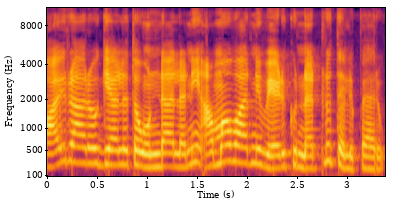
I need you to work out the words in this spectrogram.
ఆయురారోగ్యాలతో ఉండాలని అమ్మవారిని వేడుకున్నట్లు తెలిపారు.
